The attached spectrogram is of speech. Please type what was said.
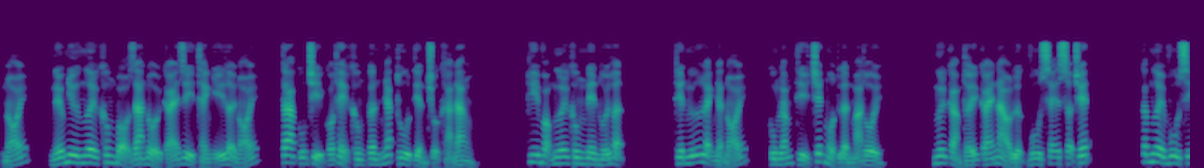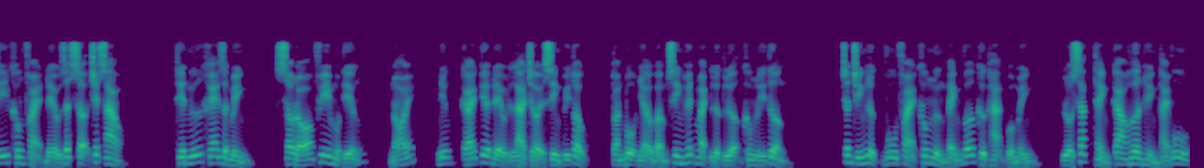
nói, nếu như ngươi không bỏ ra nổi cái gì thành ý lời nói, ta cũng chỉ có thể không cân nhắc thu tiền chuộc khả năng. Hy vọng ngươi không nên hối hận. Thiên ngữ lạnh nhạt nói, cùng lắm thì chết một lần mà thôi ngươi cảm thấy cái nào lực vu sẽ sợ chết? Các ngươi vu sĩ không phải đều rất sợ chết sao? Thiên ngữ khẽ giật mình, sau đó phi một tiếng, nói, những cái kia đều là trời sinh quý tộc, toàn bộ nhờ bẩm sinh huyết mạch lực lượng không lý tưởng. Chân chính lực vu phải không ngừng đánh vỡ cực hạn của mình lộ sắc thành cao hơn hình thái vu.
